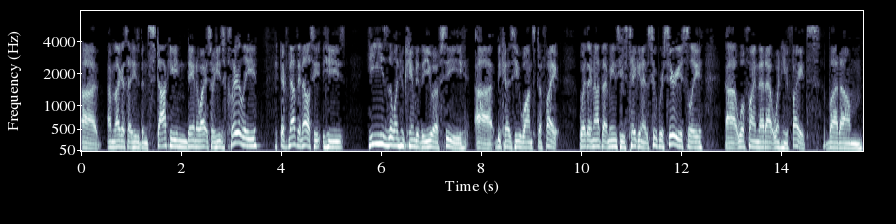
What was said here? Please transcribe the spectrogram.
uh, I mean, like I said, he's been stalking Dana White, so he's clearly, if nothing else, he, he's he's the one who came to the UFC uh, because he wants to fight. Whether or not that means he's taking it super seriously, uh, we'll find that out when he fights. But um,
